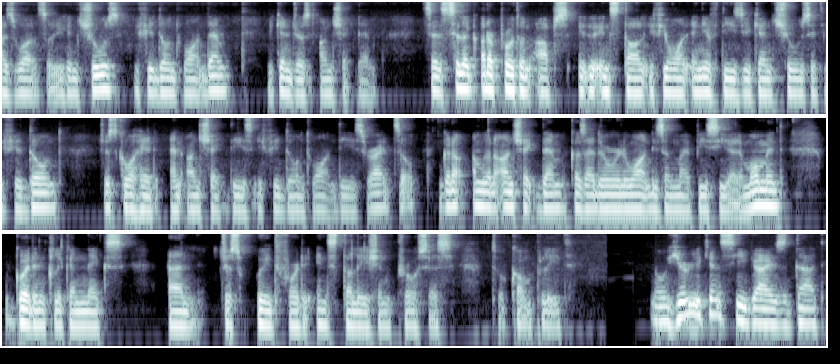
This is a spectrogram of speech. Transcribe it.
as well. So you can choose if you don't want them you can just uncheck them. It says select other proton apps install. If you want any of these you can choose it. If you don't just go ahead and uncheck these if you don't want these right? So i'm gonna i'm gonna uncheck them because i don't really want these on my pc at the moment. Go ahead and click on next and just wait for the installation process to complete. Now here you can see guys that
